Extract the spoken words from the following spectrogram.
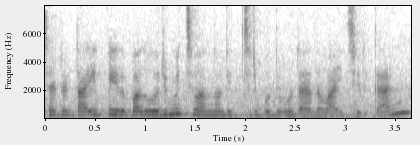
ചേട്ടൻ ടൈപ്പ് ചെയ്തപ്പോൾ അത് ഒരുമിച്ച് വന്നുകൊണ്ട് ഇച്ചിരി ബുദ്ധിമുട്ടായിരുന്നു വായിച്ചെടുക്കാൻ.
